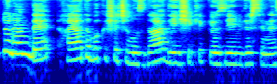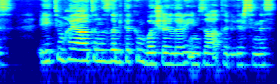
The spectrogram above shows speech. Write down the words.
Bu dönemde hayata bakış açınızda değişiklik gözleyebilirsiniz. Eğitim hayatınızda bir takım başarıları imza atabilirsiniz.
